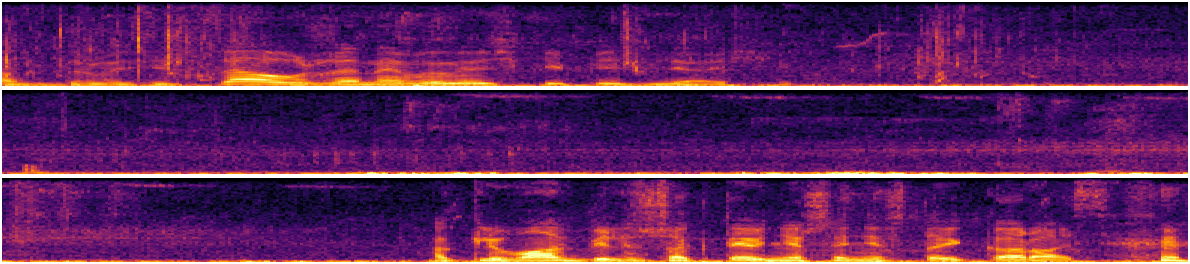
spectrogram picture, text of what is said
Так, друзі, це вже невеличкий підлящик. Оп. А клював більш активніше, ніж той карась.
